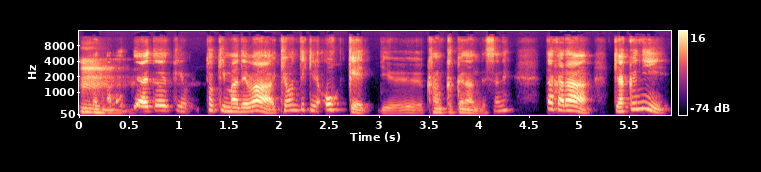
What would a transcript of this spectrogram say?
うんダメって言われた時時までは基本的に OK っていう感覚なんですよね。だから逆に、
